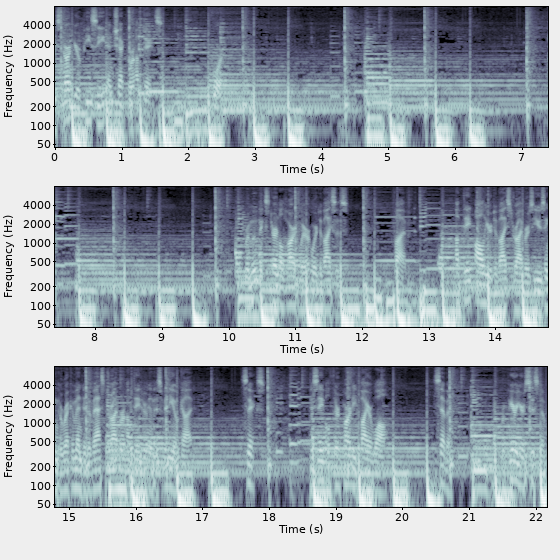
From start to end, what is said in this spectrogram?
Restart your PC and check for updates. 4. Remove external hardware or devices. 5. Update all your device drivers using the recommended Avast driver updater in this video guide. 6. Disable third-party firewall. 7. Repair your system.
